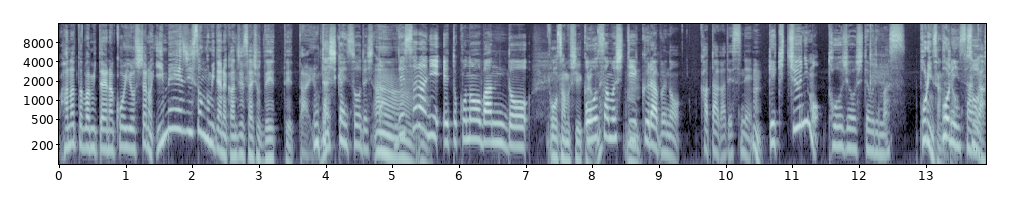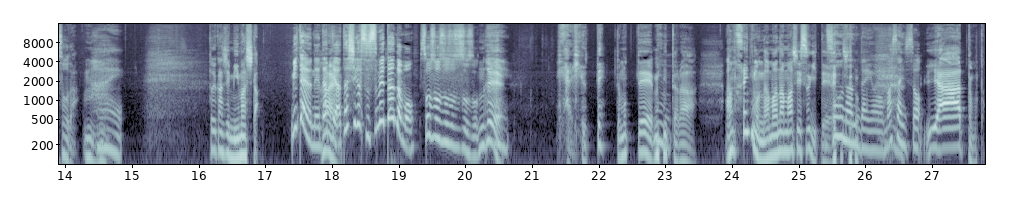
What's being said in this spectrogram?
花束みたいな恋をしたのイメージソングみたいな感じで最初出てたよね。確かにそうでした、うん。うんうんでさらに、えっと、このバンドオーサムシティクラブの方がですね、うん劇中にも登場しております、ポリンさんポリンさんがそうだそうだ、うんうんはいという感じで見ました。見たよね？だってはい私が勧めたんだもん、そうそうそうそうそう。で、はい。い、や言ってって思って見に行ったら、あまりにも生々しすぎてそうなんだよ。まさにそう。いやーって思った。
